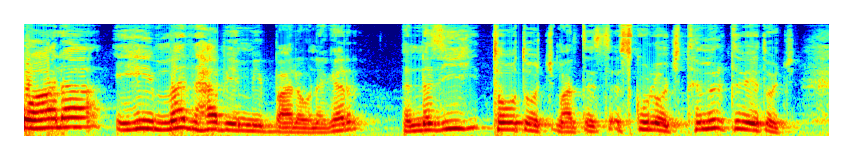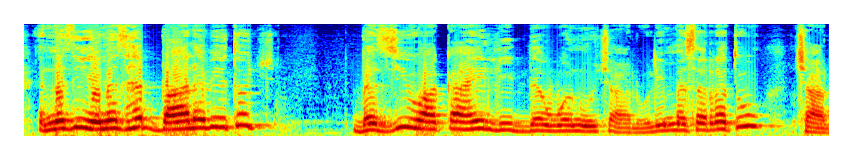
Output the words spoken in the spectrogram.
በኋላ ይሄ መዝሀብ የሚባለው ነገር እነዚህ ቶቶች ማለት ስኩሎች ትምህርት ቤቶች እነዚህ የመዝሀብ ባለቤቶች በዚሁ አካሄድ ሊደወኑ ቻሉ ሊመሰረቱ ቻሉ።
